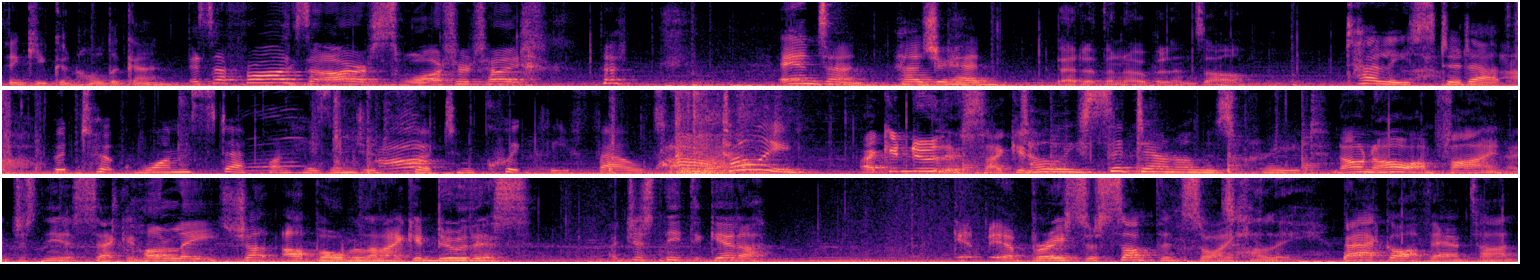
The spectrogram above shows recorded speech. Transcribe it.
Think you can hold a gun? Is a frog's arse watertight? Anton, how's your head? Better than Oberlin's arm. Tully stood up, but took one step on his injured foot and quickly fell to the ground. Tully! I can do this. I can. Tully, sit down on this crate. No, no, I'm fine. I just need a second. Tully. Shut up, Oberlin. I can do this. I just need to get a. Get me a brace or something so I. Tully. Back off, Anton.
